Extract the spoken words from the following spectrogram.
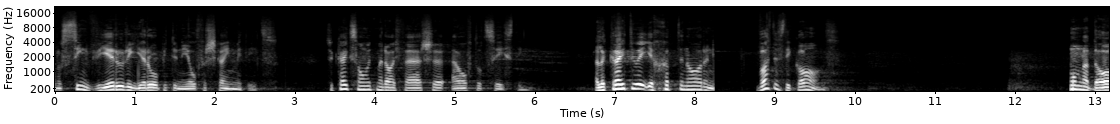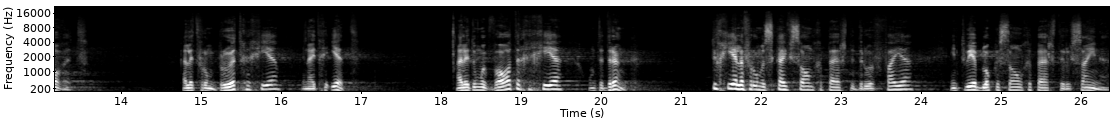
En ons sien weer hoe die Here op die toneel verskyn met iets. So kyk saam met my daai verse 11 tot 16. Hulle kry toe 'n Egiptenaar en wat is die kans? Kom na Dawid. Hulle het vir hom brood gegee en hy het geëet. Hulle het hom ook water gegee om te drink. Toe gee hulle vir hom 'n skyf saamgeperste droë vye en twee blokke saamgeperste rosyne.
